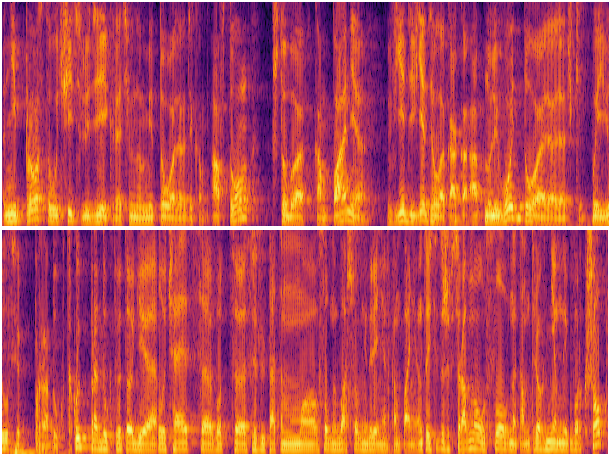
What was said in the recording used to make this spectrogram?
не просто учить людей креативным методикам, а в том, чтобы компания видела, как от нулевой точки появился продукт. Какой продукт в итоге получается вот э, с результатом э, условно вашего внедрения в компанию? Ну, то есть это же все равно условно там трехдневный воркшоп,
